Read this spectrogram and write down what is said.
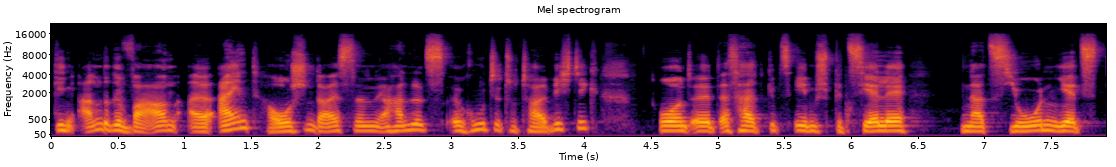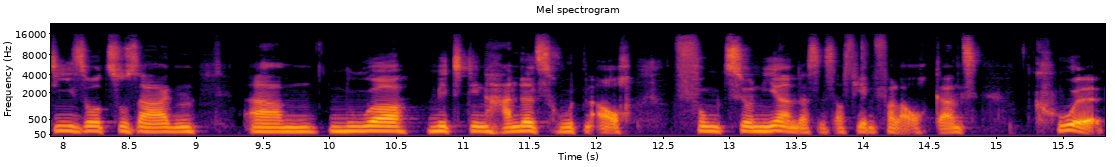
gegen andere Waren äh, eintauschen. Da ist eine Handelsroute total wichtig. Und äh, deshalb gibt es eben spezielle Nationen jetzt, die sozusagen ähm, nur mit den Handelsrouten auch funktionieren. Das ist auf jeden Fall auch ganz cool.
